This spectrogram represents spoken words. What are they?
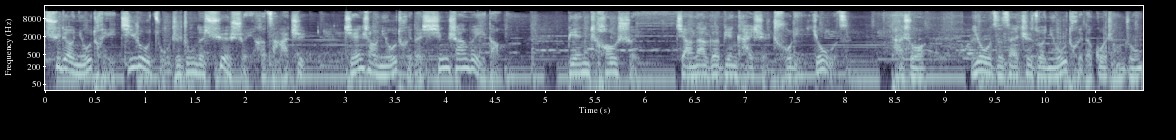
去掉牛腿肌肉组织中的血水和杂质，减少牛腿的腥膻味道。边焯水，蒋大哥边开始处理柚子。他说，柚子在制作牛腿的过程中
